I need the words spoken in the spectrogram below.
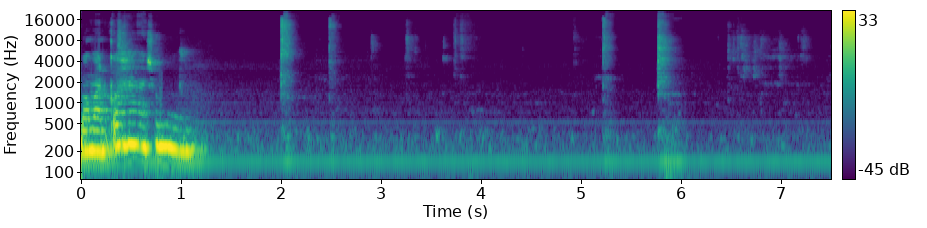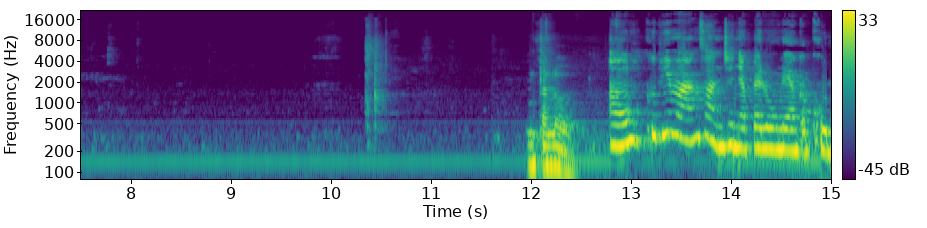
บางวันก็ห้าชั่วโมง มันตลก เอาคือพี่ม้างสันฉันอยากไปโรงเรียนกับคุณ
